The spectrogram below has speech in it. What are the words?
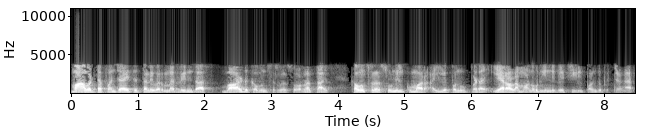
மாவட்ட பஞ்சாயத்து தலைவர் Merlin Das ward councillor Swarnathai councillor Sunilkumar Ayyappan உட்பட ஏராளமானோர் இந்நிகழ்ச்சியில் பங்கு பெற்றனர்.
